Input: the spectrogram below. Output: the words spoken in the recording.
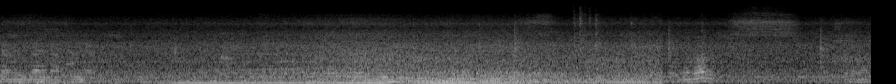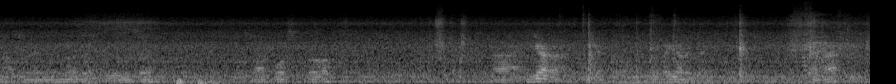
Nilay natin yan. Ganon. So. Tapos ito. Ah, higa ka. Higa. Higa ka dyan. Yan ha.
